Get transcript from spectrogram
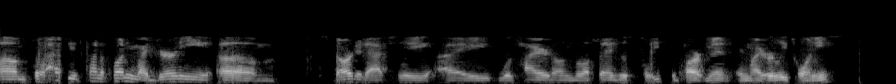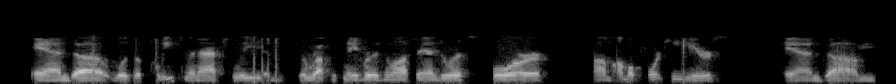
Um, so actually, it's kind of funny. My journey um, started actually. I was hired on the Los Angeles Police Department in my early 20s, and uh, was a policeman actually in the roughest neighborhoods in Los Angeles for um, almost 14 years. And um,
